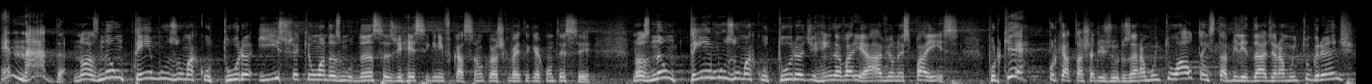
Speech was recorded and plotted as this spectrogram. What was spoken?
É nada. Nós não temos uma cultura, e isso é que é uma das mudanças de ressignificação que eu acho que vai ter que acontecer. Nós não temos uma cultura de renda variável nesse país. Por quê? Porque a taxa de juros era muito alta, a instabilidade era muito grande.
